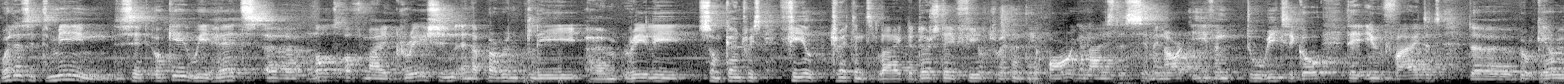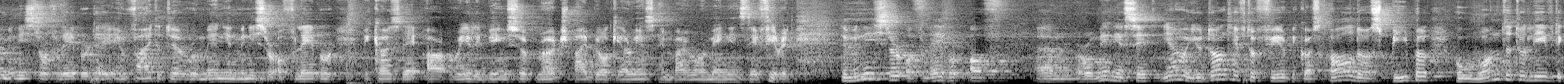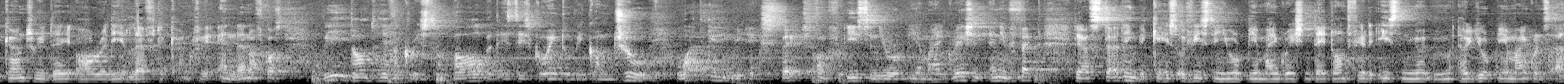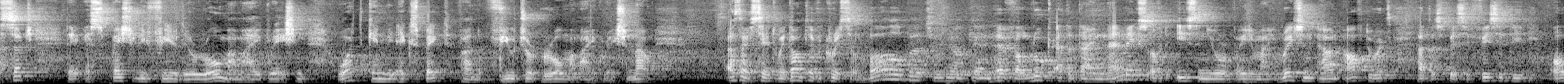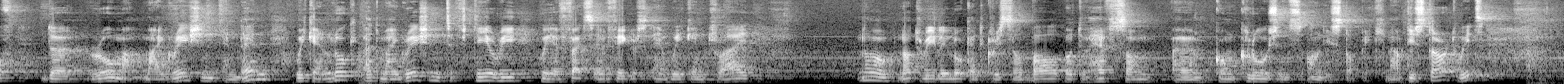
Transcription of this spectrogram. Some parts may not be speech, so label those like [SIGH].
What does it mean? They said, okay, we had a lot of migration, and apparently, um, really, some countries feel threatened. Like the Dutch, they feel threatened. They organized a seminar even two weeks ago. They invited the Bulgarian Minister of Labor, they invited the Romanian Minister of Labor because they are really being submerged by Bulgarians and by Romanians. They fear it. The Minister of Labor of um, Romania said, you know, you don't have to fear because all those people who wanted to leave the country, they already left the country. And then, of course, we don't have a crystal ball, but is this going to become true? What can we expect from Eastern European migration? And in fact, they are studying the case of Eastern European migration. They don't fear the Eastern uh, European migrants as such, they especially fear the Roma migration. What can we expect from the future Roma migration? Now, as I said, we don't have a crystal ball, but we can have a look at the dynamics of the Eastern European migration and afterwards at the specificity of the Roma migration. And then we can look at migration theory, we have facts and figures, and we can try, no, not really look at the crystal ball, but to have some um, conclusions on this topic. Now, to start with,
